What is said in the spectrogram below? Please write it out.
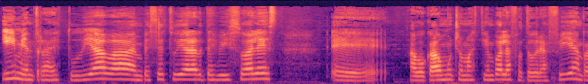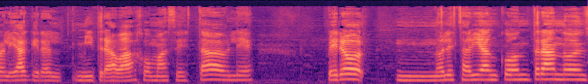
Y mientras estudiaba, empecé a estudiar artes visuales, eh, abocaba mucho más tiempo a la fotografía, en realidad que era mi trabajo más estable, pero no le estaría encontrando en,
